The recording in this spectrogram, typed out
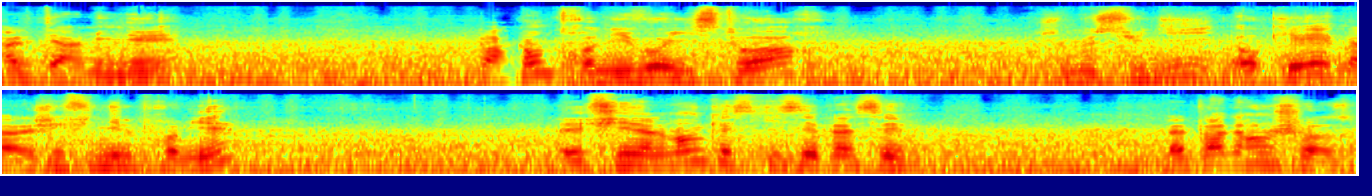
à le terminer. Par contre, au niveau histoire, je me suis dit, ok, bah, j'ai fini le premier. Et finalement, qu'est-ce qui s'est passé? Ben, Pas grand-chose.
